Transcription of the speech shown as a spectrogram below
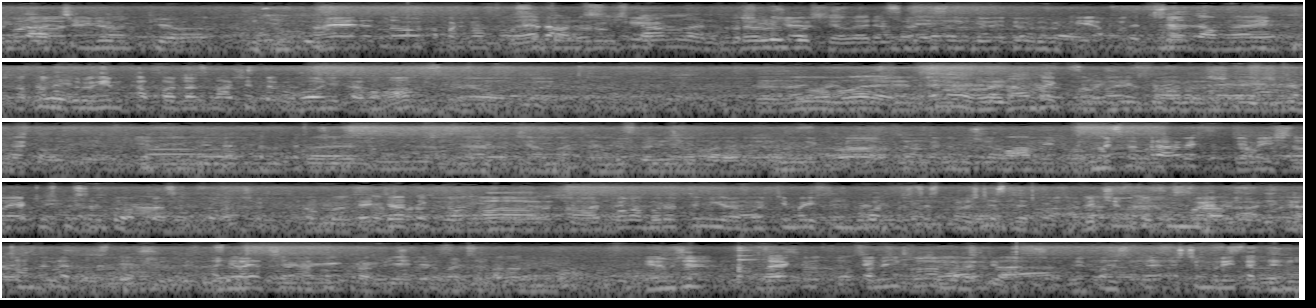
vytáčí do ruky, jo. A jede to, a pak vám to se dá do ruky. tamhle, Prostě, pro Luboše, se to do ruky a pak se tam na tom druhém chapadle zmáčnete uvolnit a Hledám tak co mají My jsme právě vymýšleli, jakým způsobem to odprezentovat. Teď ty kolaborativní roboti mají fungovat prostě společně s lidmi. A většinou to funguje a dělají si nějakou krabičku. Jenomže to, jako, to není kolaborativní. Vy prostě ještě budete Ne,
